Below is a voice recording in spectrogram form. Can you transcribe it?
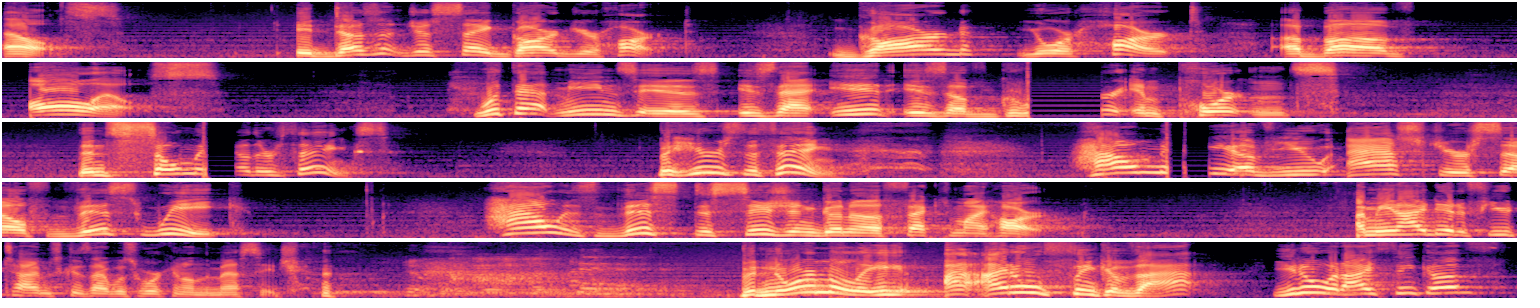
else. It doesn't just say guard your heart. Guard your heart above all else. What that means is, is that it is of greater importance than so many other things. But here's the thing how many of you asked yourself this week, how is this decision going to affect my heart? I mean, I did a few times because I was working on the message. but normally, I, I, don't think of that. You know what I think of?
